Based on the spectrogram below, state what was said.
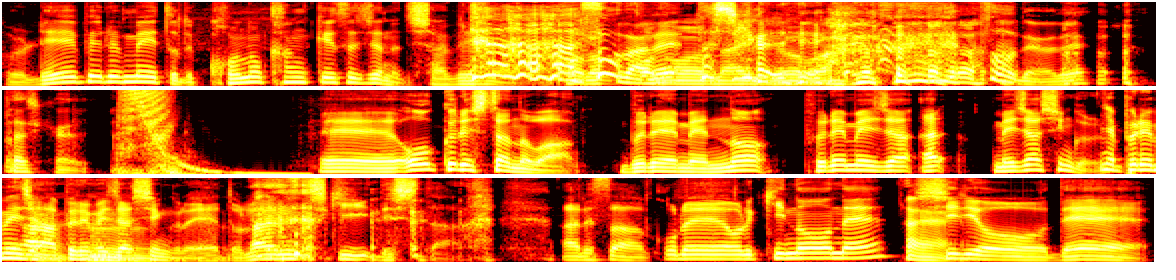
これレーベルメイトでこの関係性じゃないと喋れない。そうだね。確かに。そうだよね。確かに。えーお送りしたのはブレーメンのプレメジャーあメジャーシングル？いやプレメジャー。あプレメジャーシングル、えっ、とランチキでした。あれさこれ俺昨日ね、はいはい。資料で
